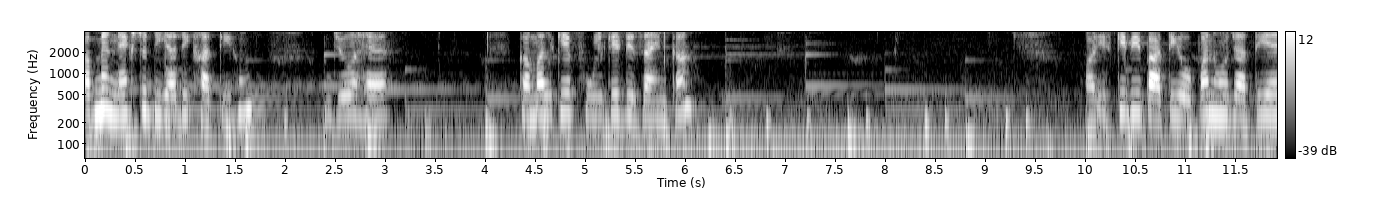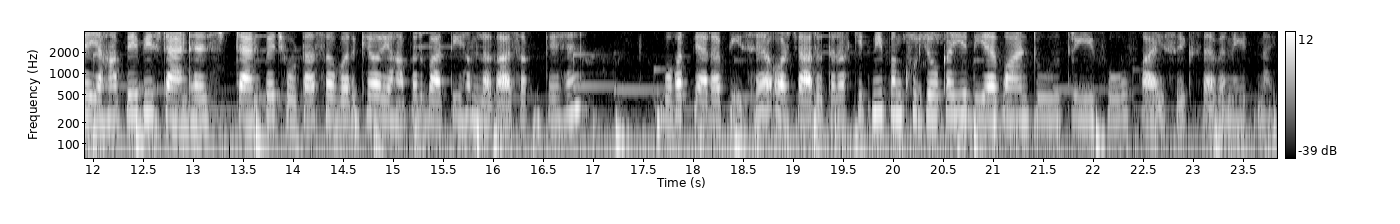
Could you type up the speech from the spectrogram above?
अब मैं नेक्स्ट दिया दिखाती हूँ, जो है कमल के फूल के डिज़ाइन का। और इसकी भी बाती ओपन हो जाती है। यहाँ पे भी स्टैंड है। स्टैंड पे छोटा सा वर्क है और यहाँ पर बाती हम लगा सकते हैं। बहुत प्यारा पीस है और चारों तरफ़ कितनी पंखुड़ियों का ये दिया है। One two three four five six seven eight nine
